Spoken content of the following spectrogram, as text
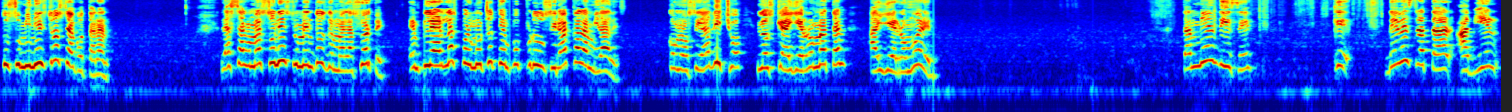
tus suministros se agotarán. Las armas son instrumentos de mala suerte. Emplearlas por mucho tiempo producirá calamidades. Como se ha dicho, los que a hierro matan, a hierro mueren. También dice que debes tratar a bien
